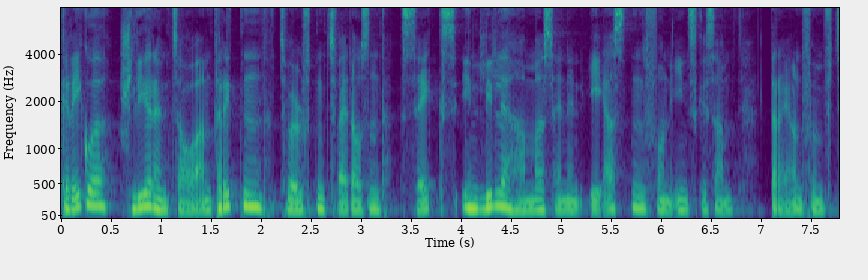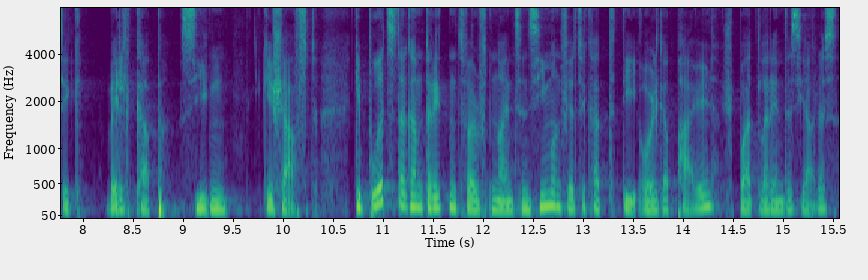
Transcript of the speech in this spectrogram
Gregor Schlierenzauer am 3.12.2006 in Lillehammer seinen ersten von insgesamt 53 Weltcup-Siegen geschafft. Geburtstag am 3.12.1947 hat die Olga Pall, Sportlerin des Jahres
